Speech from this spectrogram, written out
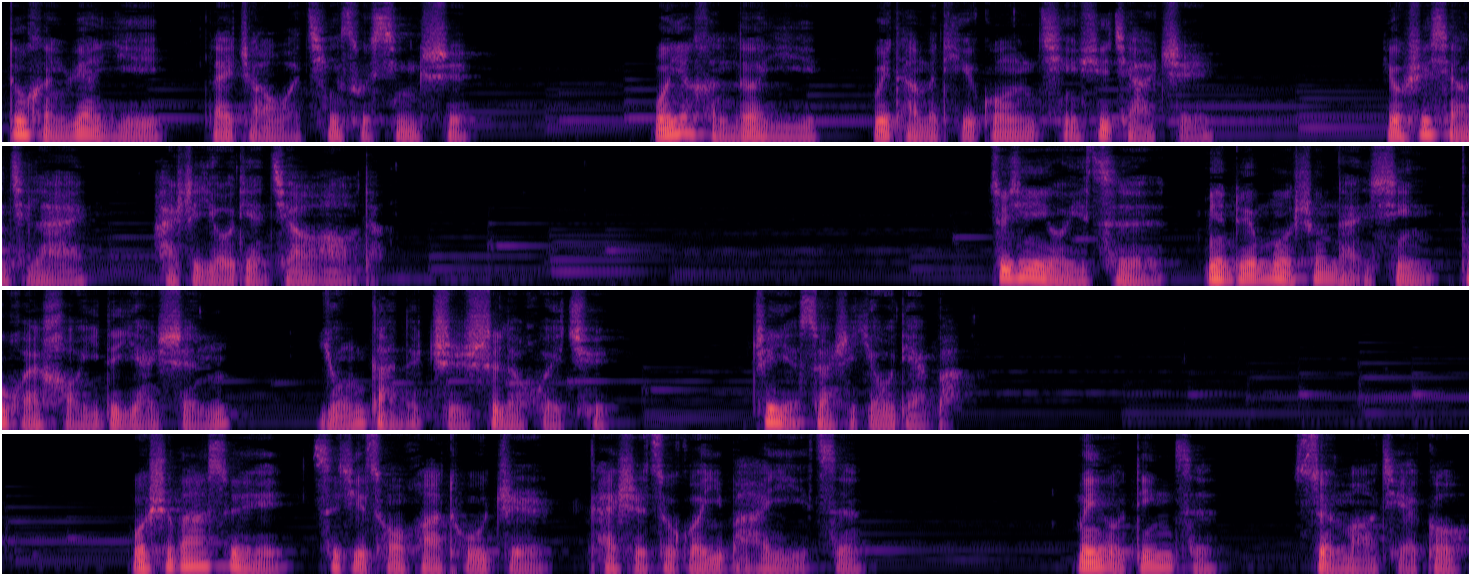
都很愿意来找我倾诉心事。我也很乐意为他们提供情绪价值。有时想起来，还是有点骄傲的。最近有一次，面对陌生男性不怀好意的眼神，勇敢地直视了回去，这也算是优点吧。我十八岁，自己从画图纸开始做过一把椅子，没有钉子，榫卯结构，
